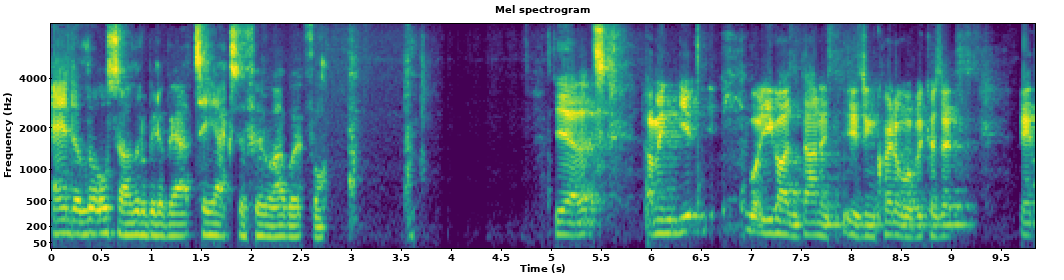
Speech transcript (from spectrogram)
and also a little bit about TIACS of who I work for. Yeah, that's I mean, you, what you guys have done is, is incredible because it's it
